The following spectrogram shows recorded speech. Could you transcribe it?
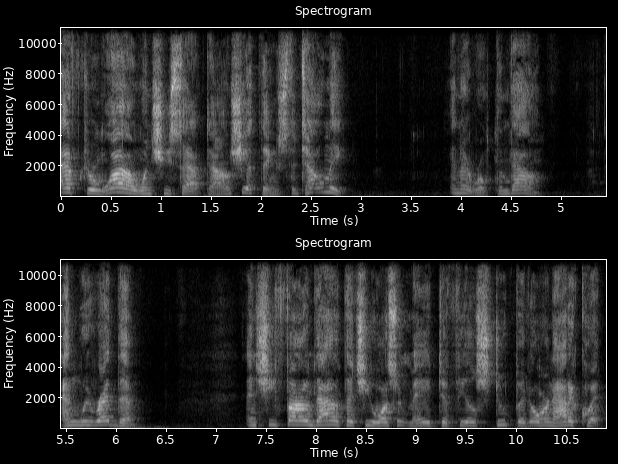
after a while, when she sat down, she had things to tell me. And I wrote them down. And we read them. And she found out that she wasn't made to feel stupid or inadequate.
